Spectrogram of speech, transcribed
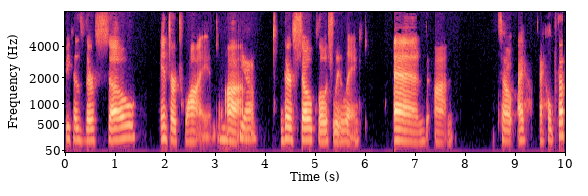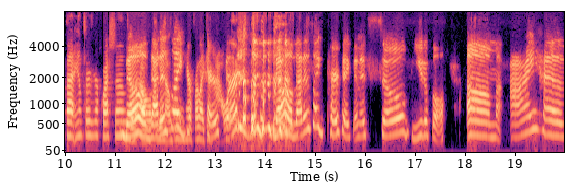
because they're so intertwined. Mm, um, yeah, they're so closely linked and um, so I I hope that that answers your question. No, that is know, like here for like perfect. an hour. no, that is like perfect, and it's so beautiful. Um, I have.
